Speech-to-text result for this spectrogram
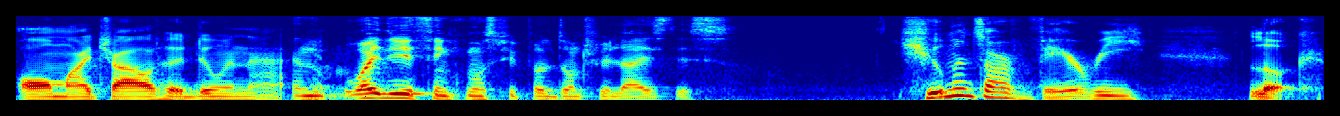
all my childhood doing that. And why do you think most people don't realize this? humans are very look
